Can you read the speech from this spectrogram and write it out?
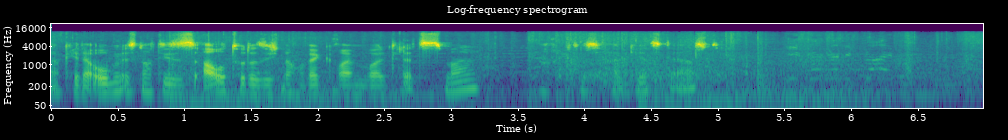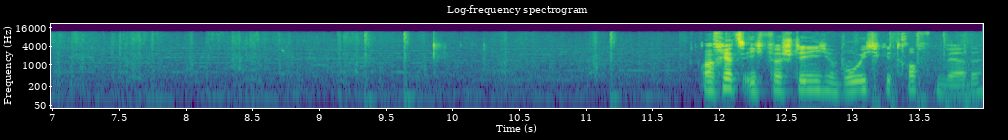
Okay, da oben ist noch dieses Auto, das ich noch wegräumen wollte letztes Mal. Mache ich das halt jetzt erst. Ach jetzt, ich verstehe nicht, wo ich getroffen werde.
